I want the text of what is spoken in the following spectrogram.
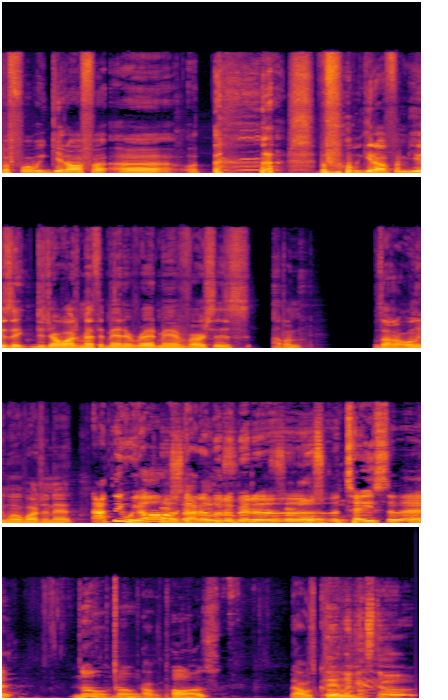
before we get off of uh before we get off of music, did y'all watch Method Man and Redman versus? I don't. Was I the only one watching that? I think we all Pretty got a little bit of for uh, a taste of that. No, no. Oh. Pause. That was cool. They cool. looking still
